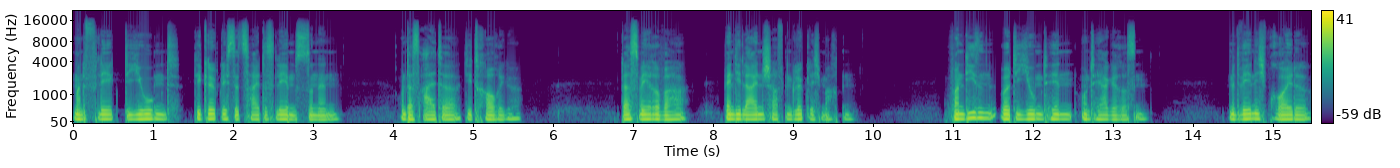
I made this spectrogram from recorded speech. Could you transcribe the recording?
Man pflegt die Jugend die glücklichste Zeit des Lebens zu nennen und das Alter die traurige. Das wäre wahr, wenn die Leidenschaften glücklich machten. Von diesen wird die Jugend hin und her gerissen, mit wenig Freude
